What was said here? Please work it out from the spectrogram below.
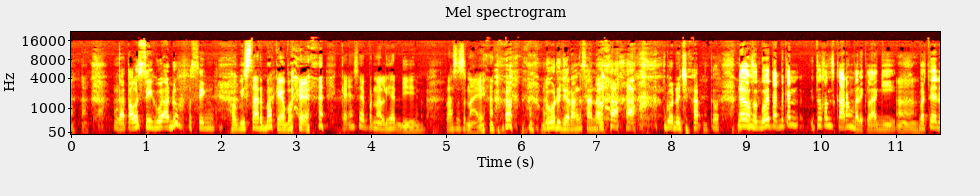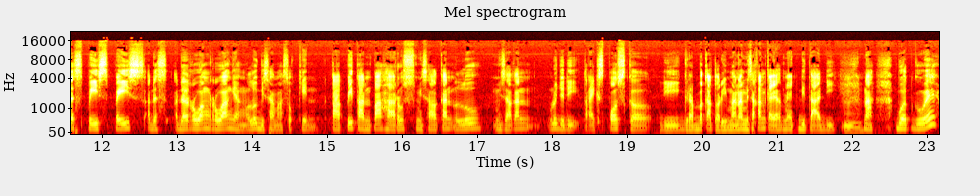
nggak tahu sih gue aduh pusing. hobi Starbucks ya Pak ya? Kayaknya saya pernah lihat di Plaza Senayan. gue udah jarang ke sana. gue udah jarang. Nggak maksud gue tapi kan itu kan sekarang balik lagi. Ah. Berarti ada space space, ada ada ruang-ruang yang lu bisa masukin. Tapi tanpa harus misalkan lu misalkan lu jadi terekspos ke di Grabek atau di mana misalkan kayak McD tadi. Hmm. Nah, buat gue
